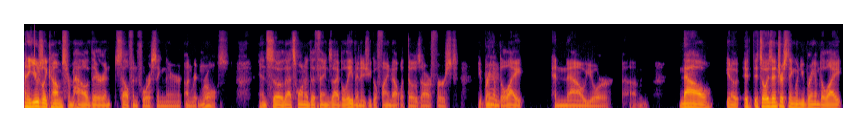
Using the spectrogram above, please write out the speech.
and it usually comes from how they're self-enforcing their unwritten rules and so that's one of the things i believe in is you go find out what those are first you bring mm. them to light and now you're um, now you know it, it's always interesting when you bring them to light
